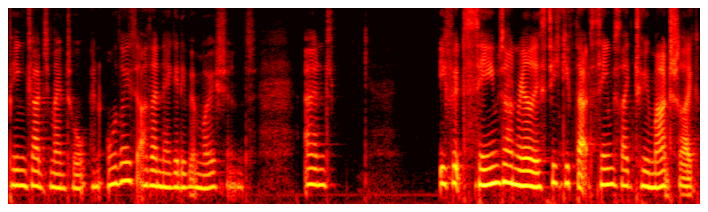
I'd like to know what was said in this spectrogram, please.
being judgmental, and all those other negative emotions. And if it seems unrealistic, if that seems like too much, like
